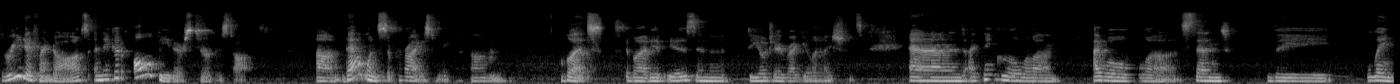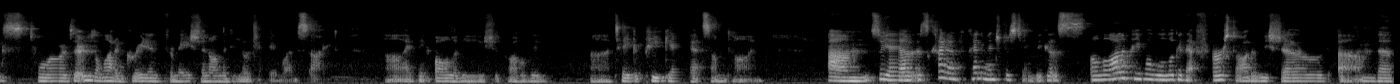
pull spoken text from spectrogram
three different dogs, and they could all be their service dogs. Um, that one surprised me, um, but but it is in the DOJ regulations, and I think we'll um, I will uh, send the links towards. There's a lot of great information on the DOJ website. Uh, I think all of you should probably uh, take a peek at sometime. Um, so yeah, it's kind of kind of interesting because a lot of people will look at that first dog that we showed, um, the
